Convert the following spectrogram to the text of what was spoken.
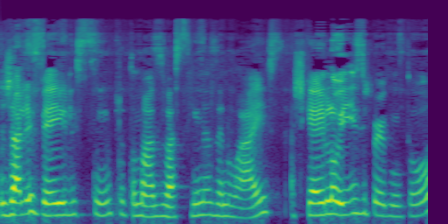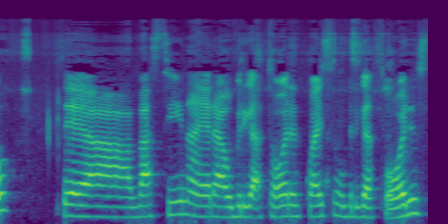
Já levei ele sim para tomar as vacinas anuais. Acho que a Heloíse perguntou se a vacina era obrigatória, quais são obrigatórias.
